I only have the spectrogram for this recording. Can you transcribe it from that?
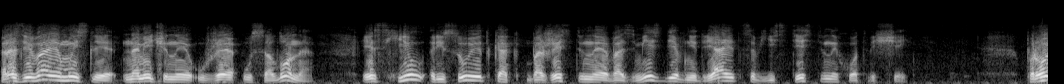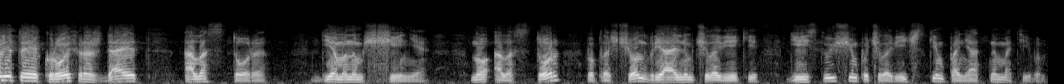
Развивая мысли, намеченные уже у Салона, Эсхил рисует, как божественное возмездие внедряется в естественный ход вещей. Пролитая кровь рождает Аластора, демона мщения, но Аластор воплощен в реальном человеке, действующем по человеческим понятным мотивам.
